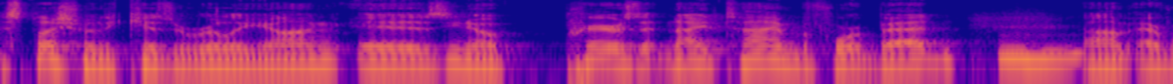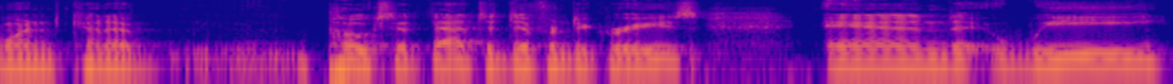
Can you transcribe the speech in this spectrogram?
especially when the kids were really young, is, you know, prayers at nighttime before bed. Um, everyone kind of pokes at that to different degrees. And we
